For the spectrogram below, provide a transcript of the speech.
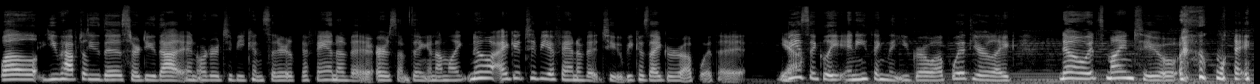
well, you have to do this or do that in order to be considered a fan of it or something. And I'm like, no, I get to be a fan of it too because I grew up with it yeah. basically anything that you grow up with, you're like, no, it's mine too. like,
